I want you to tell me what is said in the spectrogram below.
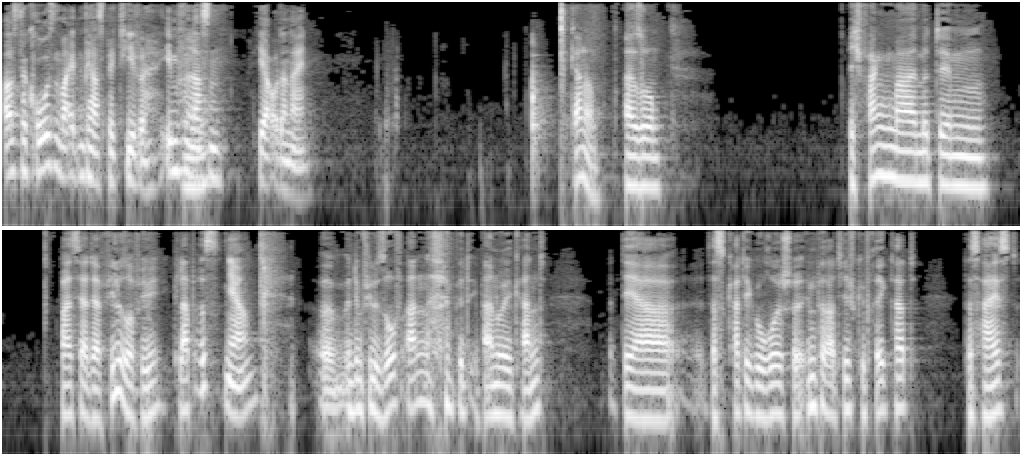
aus der großen, weiten Perspektive. Impfen mhm. lassen, ja oder nein? Gerne. Also, ich fange mal mit dem, weil es ja der Philosophie Club ist, ja. Äh, mit dem Philosoph an, mit Immanuel Kant, der das kategorische Imperativ geprägt hat. Das heißt,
